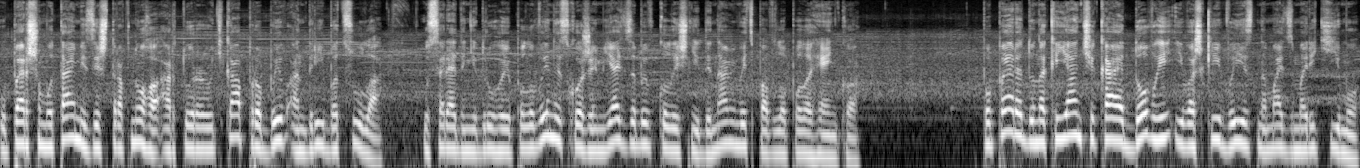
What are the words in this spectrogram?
У першому таймі зі штрафного Артура Рудька пробив Андрій Бацула. У середині другої половини схожий м'яч забив колишній динамівець Павло Полегенько. Попереду на киян чекає довгий і важкий виїзд на матч з Марітіму.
